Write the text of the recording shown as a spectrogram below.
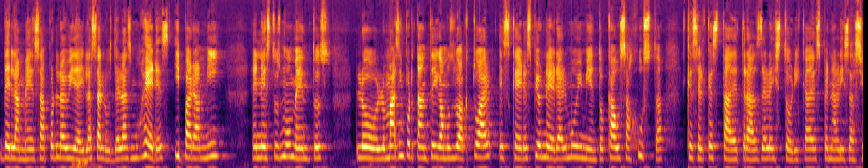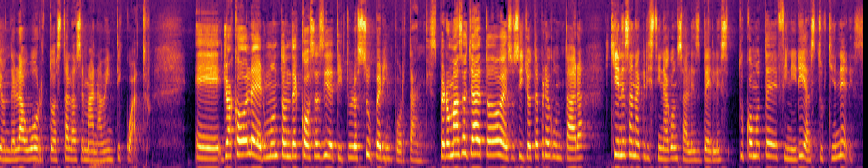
de la Mesa por la Vida y la Salud de las Mujeres. Y para mí en estos momentos lo, lo, más importante, digamos, lo actual, es que eres pionera del movimiento Causa Justa, que es el que está detrás de la histórica despenalización del aborto hasta la semana 24. Eh, yo acabo de leer un montón de cosas y de títulos súper importantes, pero más allá de todo eso, si yo te preguntara quién es Ana Cristina González Vélez, ¿tú cómo te definirías? ¿Tú quién eres?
